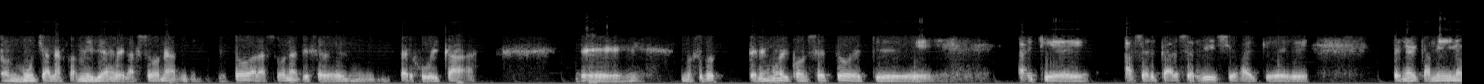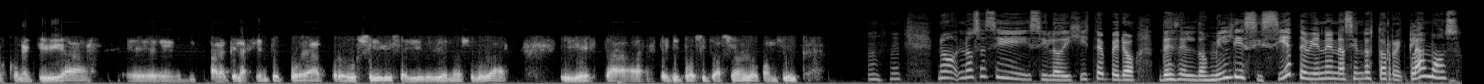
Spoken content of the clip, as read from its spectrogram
son muchas las familias de la zona, de toda la zona que se ven perjudicadas. Eh, nosotros tenemos el concepto de que hay que acercar servicios, hay que tener caminos, conectividad, eh, para que la gente pueda producir y seguir viviendo en su lugar. Y esta, este tipo de situación lo complica. No, no sé si, si lo dijiste, pero desde el 2017 vienen haciendo estos reclamos.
